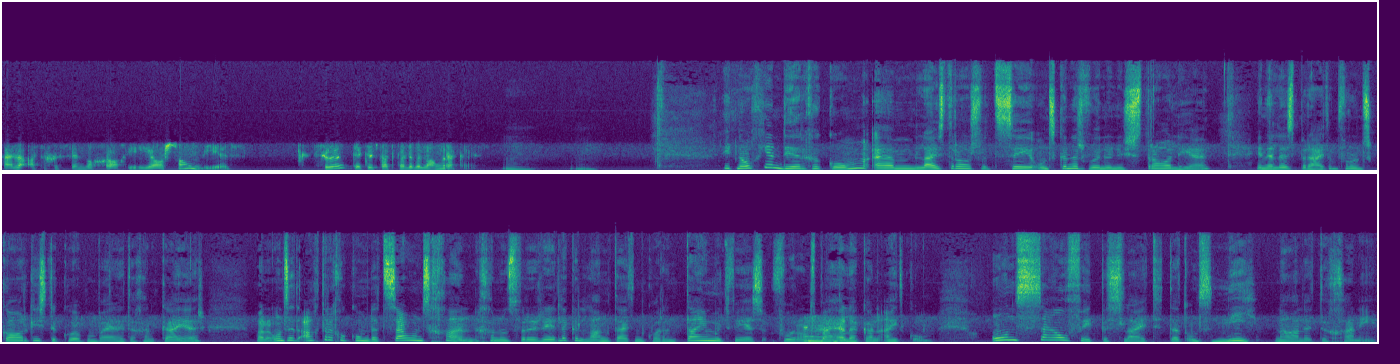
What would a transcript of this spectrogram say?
Hulle as 'n gesin wil graag hierdie jaar saam wees. So, dit is wat vir hulle belangrik is. Mm. mm. Het nog een deur gekom, ehm um, luisteraars wat sê ons kinders woon in Australië en hulle is bereid om vir ons kaartjies te koop om by hulle te gaan kuier. Maar ons het agtergekom dat sou ons gaan, gaan ons vir 'n redelike lang tyd in kwarantyne moet wees voor ons mm. by hulle kan uitkom. Ons self het besluit dat ons nie na hulle toe gaan nie.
